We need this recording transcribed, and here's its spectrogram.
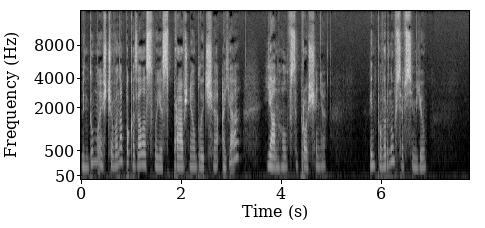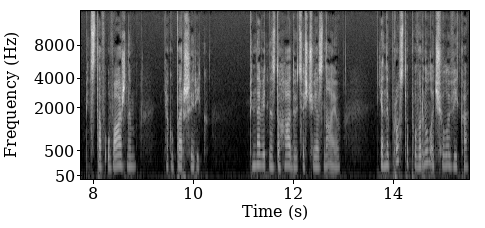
він думає, що вона показала своє справжнє обличчя, а я янгол всепрощення. Він повернувся в сім'ю. Він став уважним, як у перший рік. Він навіть не здогадується, що я знаю. Я не просто повернула чоловіка,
